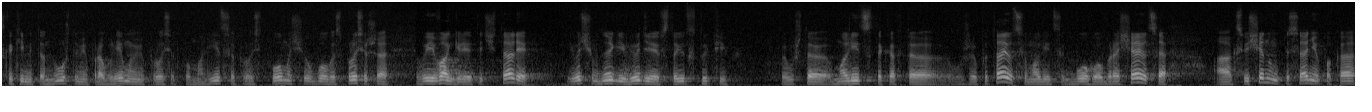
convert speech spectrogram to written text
с какими-то нуждами, проблемами, просят помолиться, просят помощи у Бога. Спросишь, а вы Евангелие это читали? И очень многие люди встают в тупик. Потому что молиться-то как-то уже пытаются молиться, к Богу обращаются – а к священному писанию пока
